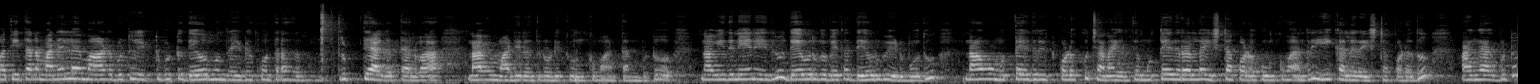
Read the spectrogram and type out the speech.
ಮತ್ತು ಈ ಥರ ಮನೆಯಲ್ಲೇ ಮಾಡಿಬಿಟ್ಟು ಇಟ್ಬಿಟ್ಟು ದೇವ್ರ ಮುಂದೆ ಇಡೋಕ್ಕೂ ಒಂಥರ ತೃಪ್ತಿ ಆಗುತ್ತೆ ಅಲ್ವಾ? ನಾವೇ ಮಾಡಿರೋದು ನೋಡಿ ಕುಂಕುಮ ಅಂತ ಅಂದ್ಬಿಟ್ಟು. ನಾವು ಇದನ್ನೇನೇ ಇದ್ರು ದೇವ್ರಿಗೂ ಬೇಕಾದ ದೇವ್ರಿಗೂ ಇಡ್ಬೋದು. ನಾವು ಮುತ್ತೈದರು ಇಟ್ಕೊಳ್ಳೋಕ್ಕೂ ಚೆನ್ನಾಗಿರುತ್ತೆ. ಮುತ್ತೈದರೆಲ್ಲ ಇಷ್ಟಪಡೋ ಕುಂಕುಮ ಅಂದರೆ ಈ ಕಲರ್ ಇಷ್ಟಪಡೋದು. ಹಂಗಾಗ್ಬಿಟ್ಟು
